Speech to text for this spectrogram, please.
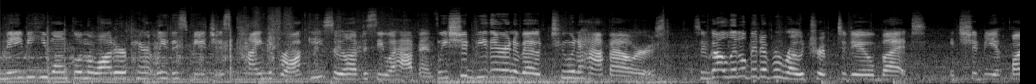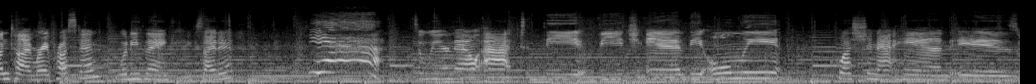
Maybe he won't go in the water. Apparently this beach is kind of rocky, so we'll have to see what happens. We should be there in about two and a half hours. So we've got a little bit of a road trip to do, but it should be a fun time, right Preston? What do you think? Excited? Yeah! So we are now at the beach and the only question at hand is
